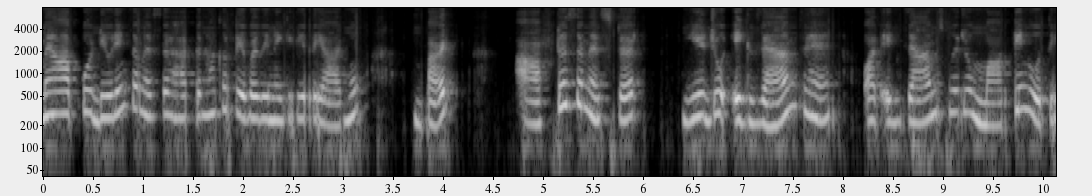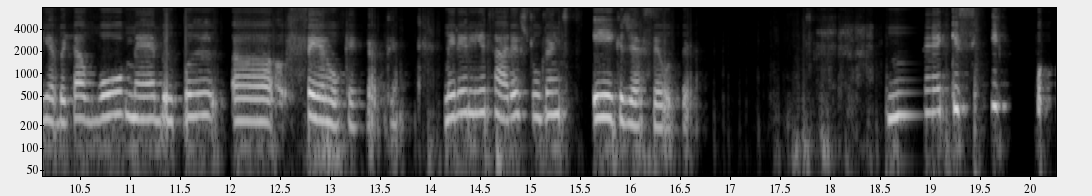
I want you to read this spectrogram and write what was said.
मैं आपको ड्यूरिंग सेमेस्टर हर तरह का फेवर देने के लिए तैयार हूँ बट आफ्टर सेमेस्टर ये जो एग्ज़ाम्स हैं और एग्ज़ाम्स में जो मार्किंग होती है बेटा, वो मैं बिल्कुल फेयर होके करती हूँ। मेरे लिए सारे स्टूडेंट्स एक जैसे होते हैं। मैं किसी को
